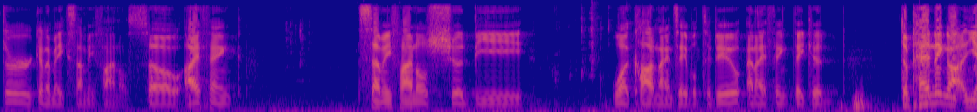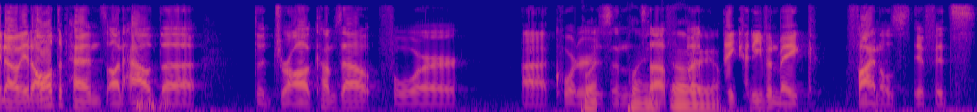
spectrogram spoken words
they're gonna make semifinals. So I think semifinals should be what Cloud9's able to do, and I think they could, depending on you know, it all depends on how the the draw comes out for uh, quarters and playing- stuff. oh, but yeah, yeah. they could even make finals if it's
